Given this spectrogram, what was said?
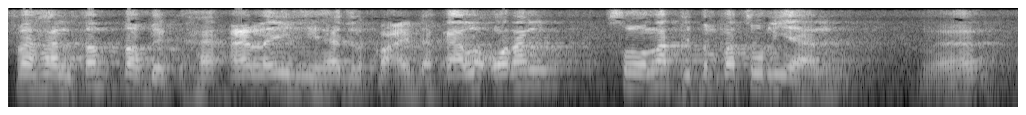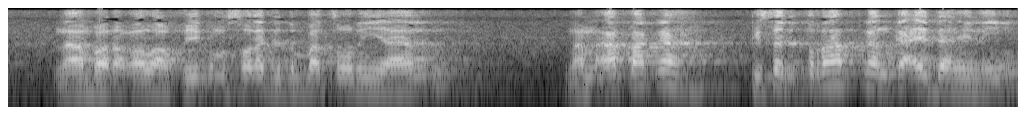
fa hal tantabiq alaihi hadhihi qaidah. Kalau orang salat di tempat curian, ya, Nah, barakallahu fikum salat di tempat curian. Nah, apakah bisa diterapkan kaidah ini?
